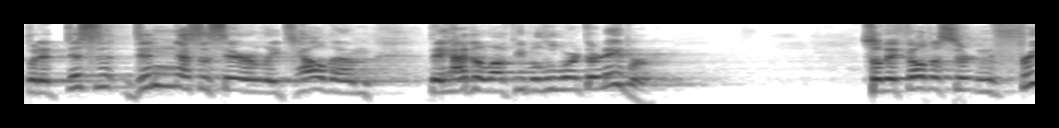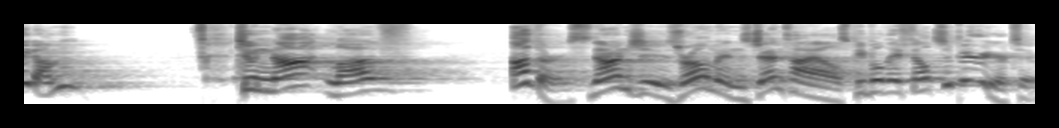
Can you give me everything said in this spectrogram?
but it didn't necessarily tell them they had to love people who weren't their neighbor. So they felt a certain freedom to not love others, non Jews, Romans, Gentiles, people they felt superior to.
